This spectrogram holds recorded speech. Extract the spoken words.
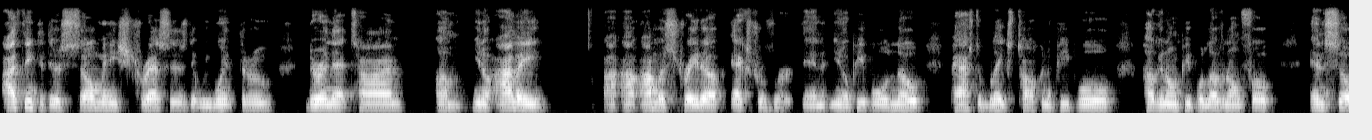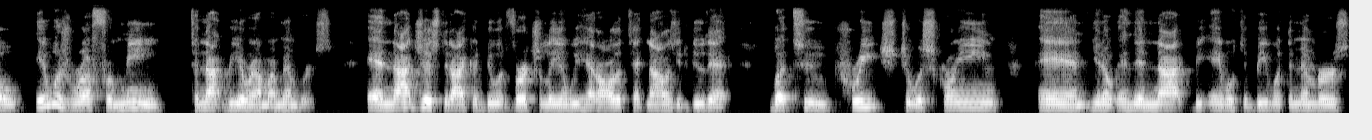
I think that there's so many stresses that we went through during that time. Um, you know, I'm a I, am a straight up extrovert, and you know, people will know Pastor Blake's talking to people, hugging on people, loving on folk, and so it was rough for me to not be around my members, and not just that I could do it virtually, and we had all the technology to do that, but to preach to a screen, and you know, and then not be able to be with the members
